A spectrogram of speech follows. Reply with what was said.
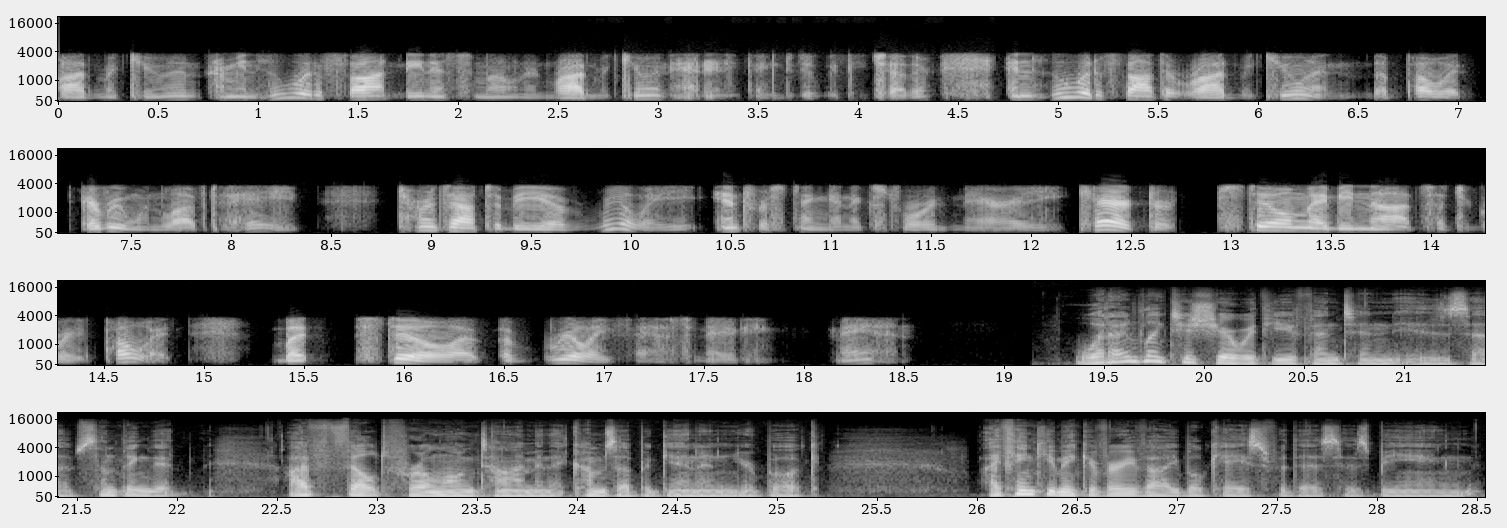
Rod McKuen. I mean, who would have thought Nina Simone and Rod McKuen had anything to do with each other? And who would have thought that Rod McKuen, the poet everyone loved to hate, turns out to be a really interesting and extraordinary character. Still, maybe not such a great poet, but still a, a really fascinating man. What I'd like to share with you, Fenton, is uh, something that I've felt for a long time and that comes up again in your book. I think you make a very valuable case for this as being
